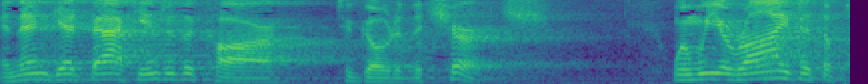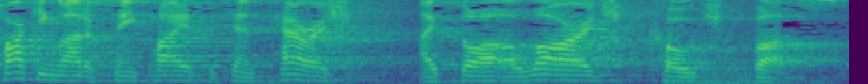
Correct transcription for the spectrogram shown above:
and then get back into the car to go to the church. When we arrived at the parking lot of St. Pius X Parish, I saw a large coach bus.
